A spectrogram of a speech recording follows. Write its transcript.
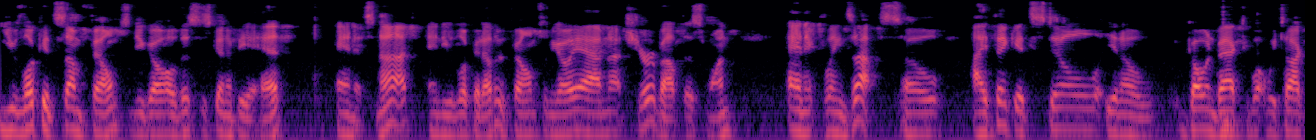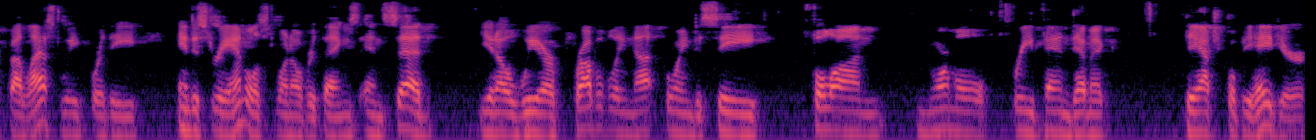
you look at some films and you go, "Oh, this is going to be a hit," and it's not. And you look at other films and you go, yeah, I'm not sure about this one, and it cleans up. So I think it's still, you know, going back to what we talked about last week, where the industry analyst went over things and said, you know, we are probably not going to see full on normal pre pandemic theatrical behavior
